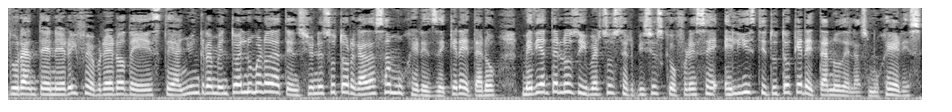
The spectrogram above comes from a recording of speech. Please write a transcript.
Durante enero y febrero de este año incrementó el número de atenciones otorgadas a mujeres de Querétaro mediante los diversos servicios que ofrece el Instituto Queretano de las Mujeres.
